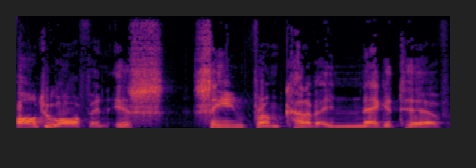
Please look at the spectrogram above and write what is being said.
all too often is seen from kind of a negative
